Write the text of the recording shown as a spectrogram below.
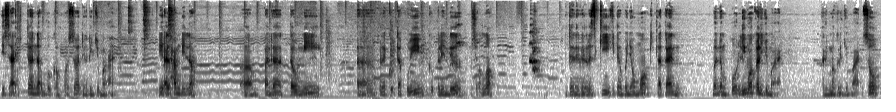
di saat kita nak buka puasa di hari Jumaat. Jadi alhamdulillah uh, pada tahun ni uh, kalau ikut takwim, ikut kalender insya-Allah kita ada rezeki, kita punya umur, kita akan menempuh lima kali Jumaat. Lima kali Jumaat. So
